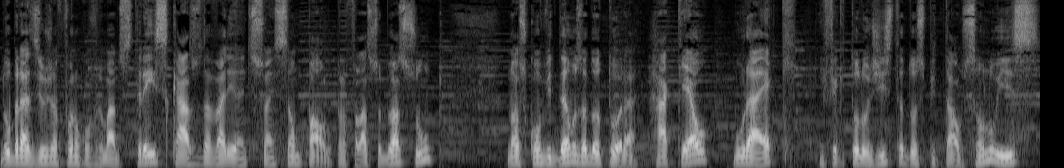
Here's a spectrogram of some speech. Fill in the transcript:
no Brasil já foram confirmados três casos da variante só em São Paulo. Para falar sobre o assunto, nós convidamos a doutora Raquel Muraek, infectologista do Hospital São Luís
